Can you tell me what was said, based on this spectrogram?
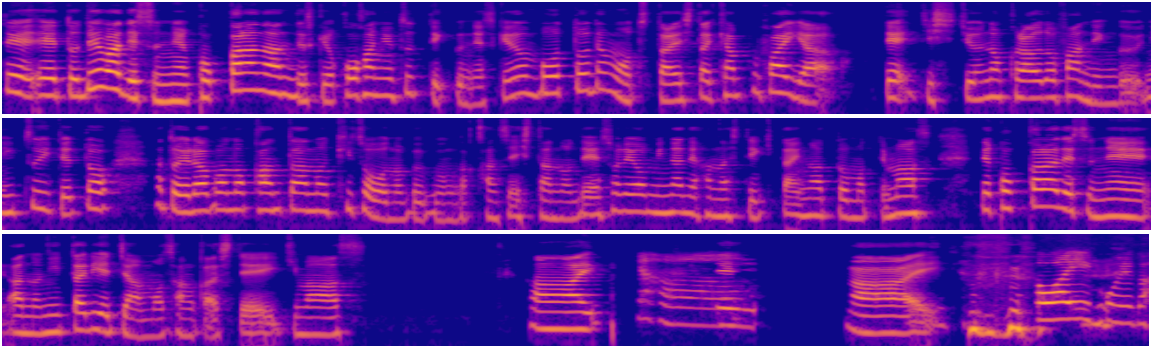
で、えっ、と、ではですね、こっからなんですけど、後半に移っていくんですけど、冒頭でもお伝えしたキャンプファイヤーで実施中のクラウドファンディングについてと、あと、選ぼの簡単の基礎の部分が完成したので、それをみんなで話していきたいなと思ってます。で、こっからですね、あの、新田理恵ちゃんも参加していきます。はーい。やっほー。ではーい。かわいい声が。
